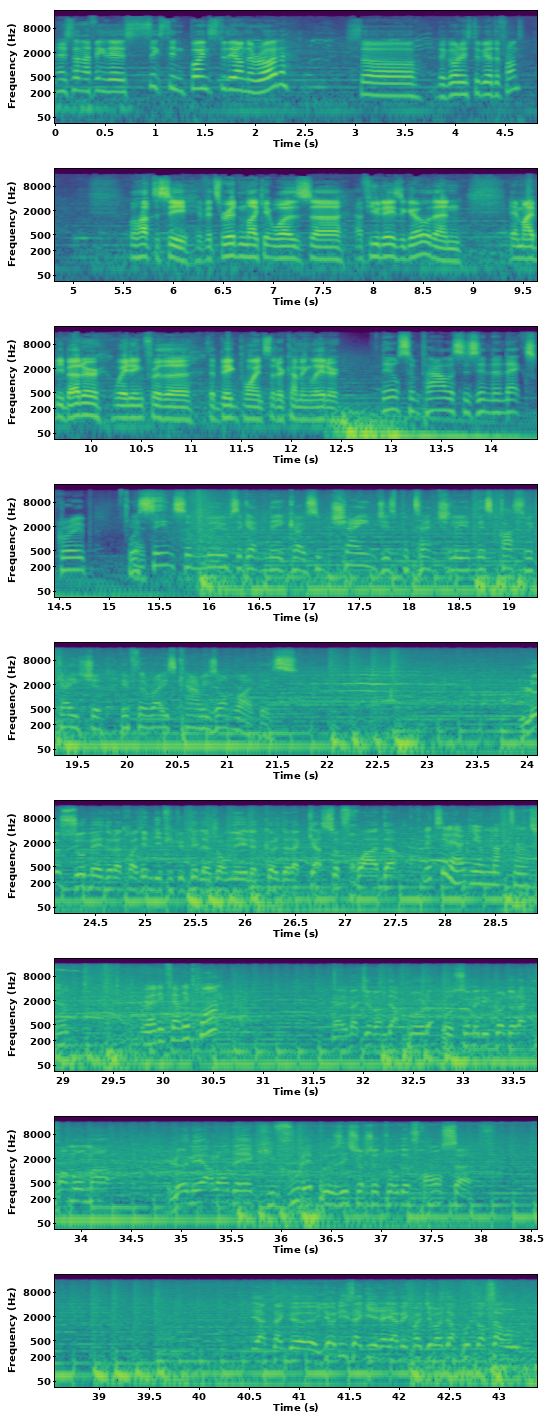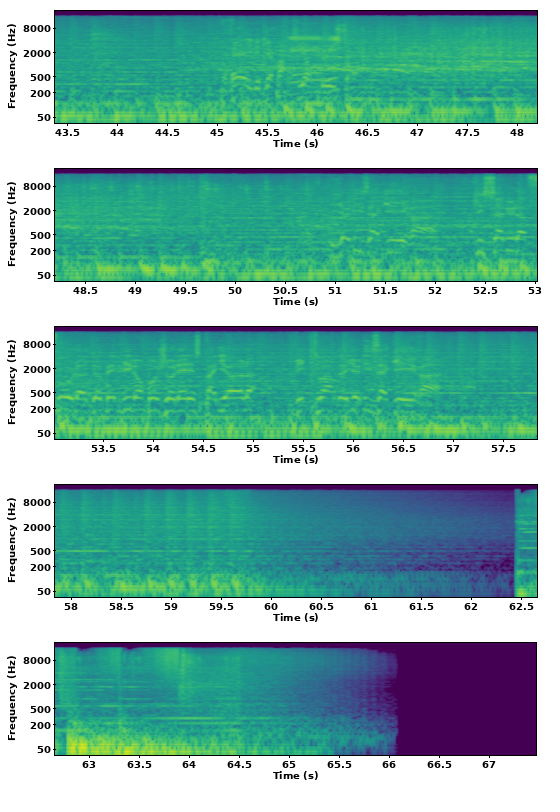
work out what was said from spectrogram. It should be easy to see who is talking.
Speaker 1: Nelson, I think there's 16 points today on the road, so the goal is to be at the front.
Speaker 2: We'll have to see. If it's ridden like it was uh, a few days ago, then it might be better waiting for the, the big points that are coming later.
Speaker 3: Neilson Powless is in the next group. We're
Speaker 4: Yes.
Speaker 3: seeing some moves again, Nico, some changes potentially in this classification if the race carries on like this.
Speaker 5: Le sommet de la troisième difficulté de la journée, le col de la casse froide.
Speaker 4: Il accélère Guillaume Martin, tiens. Il va aller faire les points.
Speaker 5: Et allez, Mathieu Van Der Poel au sommet du col de la Croix-Montmain. Le néerlandais qui voulait peser sur ce Tour de France. Et attaque de Yoli Zaguirre avec Mathieu Van Der Poel dans sa roue. Eh, il est bien parti
Speaker 4: Eh
Speaker 5: en plus.
Speaker 4: oui.
Speaker 5: Yoli Zaguirre qui salue la foule de Belleville en Beaujolais, l'Espagnol. Victoire de Yoli Zaguirre.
